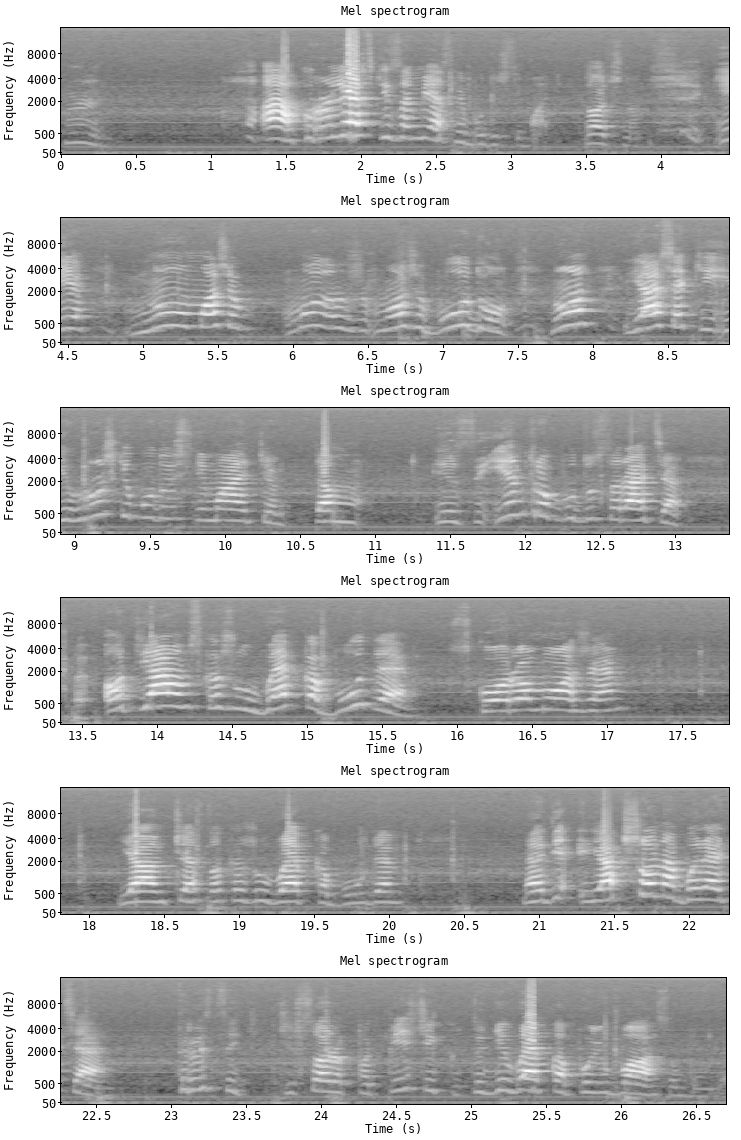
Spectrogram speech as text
Хм. А, королевський заміс не буду знімати. Точно. І, ну, може, може, може буду. Ну, я всякі ігрушки буду знімати. Там із інтро буду старатися. От я вам скажу, вебка буде. Скоро може. Я вам чесно кажу, вебка буде. Якщо набереться 30 чи 40 підписчиків, тоді вебка по любасу буде.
